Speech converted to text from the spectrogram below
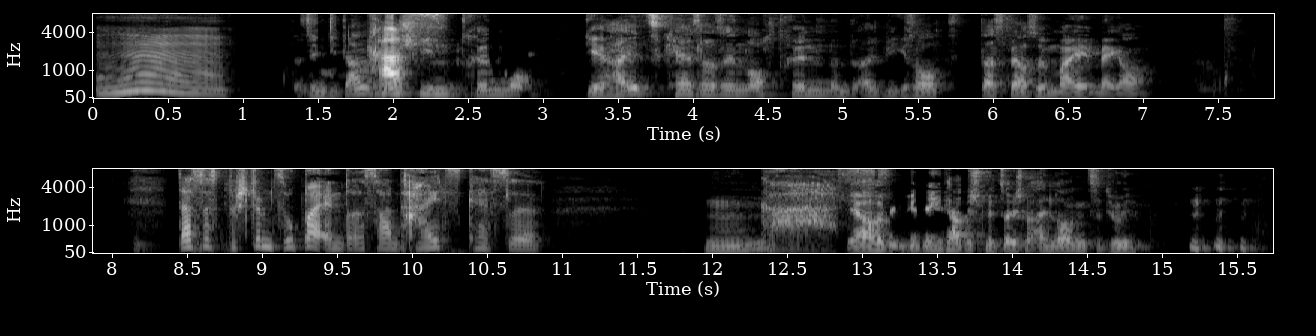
mm. Da sind die Dampfmaschinen drin, noch, die Heizkessel sind noch drin und wie gesagt, das wäre so mein Mega. Das ist bestimmt super interessant. Heizkessel. Hm. Gas. Ja, hobbybedingt habe ich mit solchen Anlagen zu tun.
